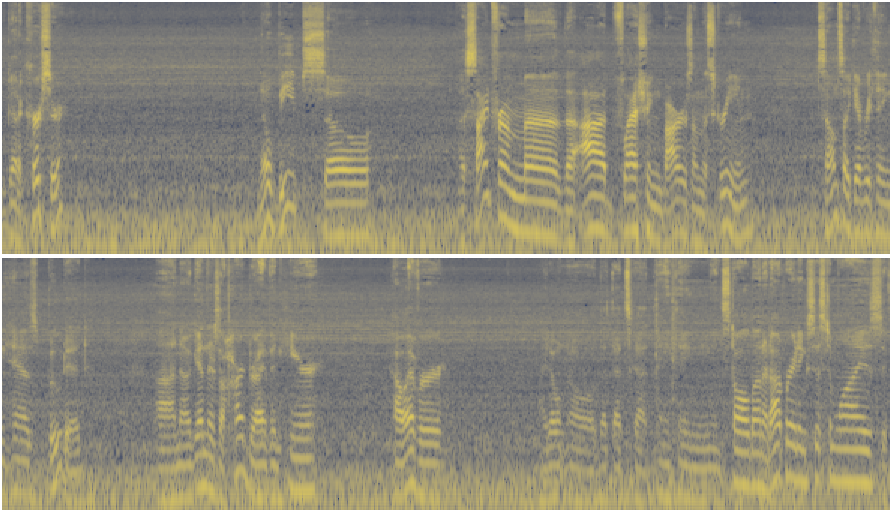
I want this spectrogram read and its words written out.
we've got a cursor. No beeps, so aside from uh, the odd flashing bars on the screen, it sounds like everything has booted. Uh, now again, there's a hard drive in here. However, I don't know that that's got anything installed on it operating system wise. If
